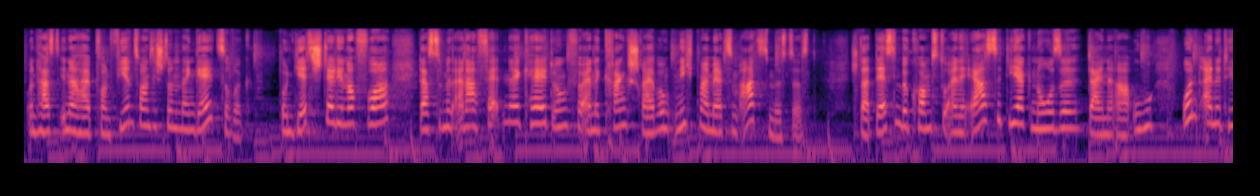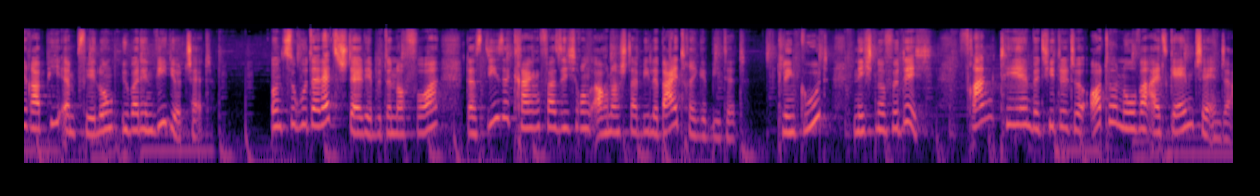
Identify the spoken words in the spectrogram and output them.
und hast innerhalb von 24 Stunden dein Geld zurück. Und jetzt stell dir noch vor, dass du mit einer fetten Erkältung für eine Krankschreibung nicht mal mehr zum Arzt müsstest. Stattdessen bekommst du eine erste Diagnose, deine AU und eine Therapieempfehlung über den Videochat. Und zu guter Letzt stell dir bitte noch vor, dass diese Krankenversicherung auch noch stabile Beiträge bietet. Klingt gut? Nicht nur für dich. Frank Thelen betitelte Otto Nova als Gamechanger.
